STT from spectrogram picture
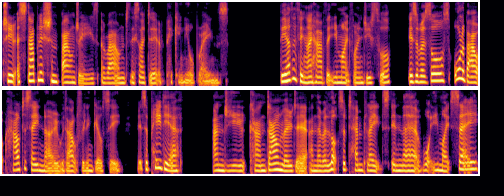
to establish some boundaries around this idea of picking your brains. The other thing I have that you might find useful is a resource all about how to say no without feeling guilty. It's a PDF and you can download it, and there are lots of templates in there of what you might say.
